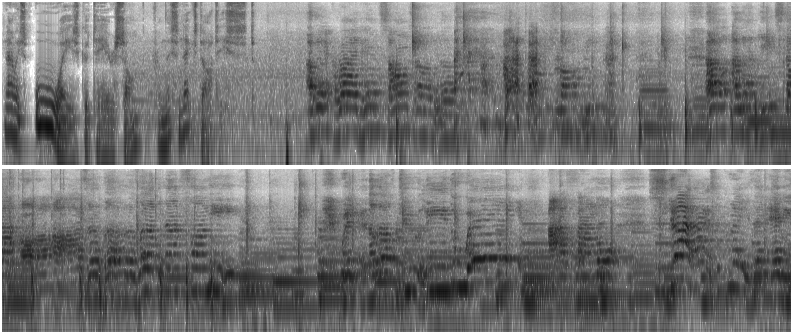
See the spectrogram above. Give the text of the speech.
Now it's always good to hear a song from this next artist. Writing songs of love? How but not for me. With a love to lead the way, I find more skies are gray than any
